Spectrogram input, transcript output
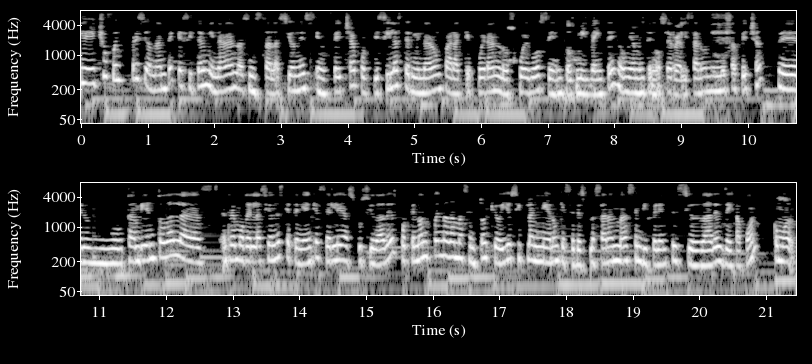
Y de hecho fue impresionante que sí terminaran las instalaciones en fecha, porque sí las terminaron para que fueran los juegos en 2020. Obviamente no se realizaron en esa fecha, pero también todas las remodelaciones que tenían que hacerle a sus ciudades, porque no fue nada más en Tokio, ellos sí planearon que se desplazaran más en diferentes ciudades de Japón como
